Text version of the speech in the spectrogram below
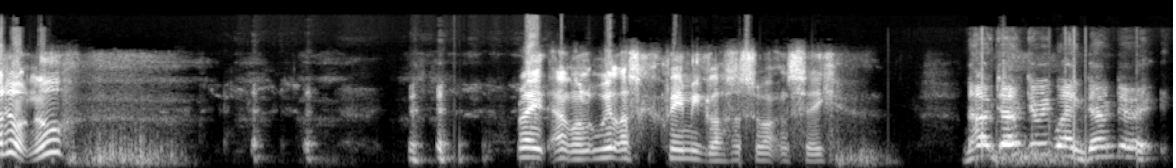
I don't know. right, hang on. We'll ask clean me glasses so I can see. No, don't do it, Wayne. Don't do it.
